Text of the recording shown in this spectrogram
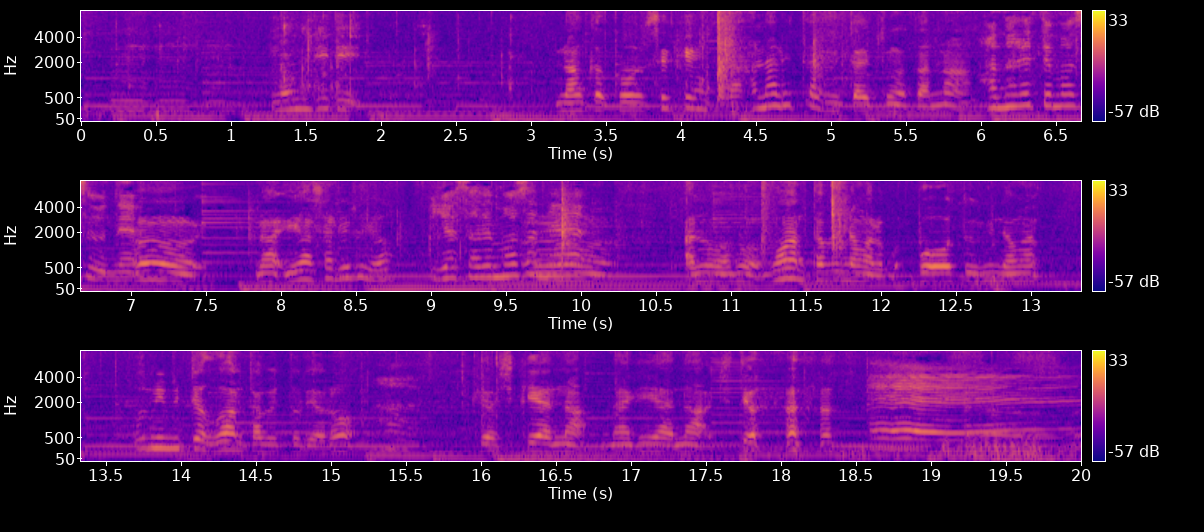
うんうん。のんびりなんかこう世間から離れたいみたいっていうのかな。うん離れてますよね、うん。な癒されるよ、癒されますね、うん、あのご飯食べながらぼーっと見ながら海見てご飯食べとるやろ。は今日しけやななぎやなちょっと。いへ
